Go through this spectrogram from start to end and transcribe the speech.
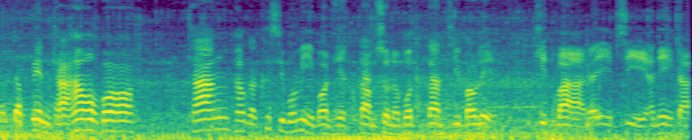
มันจะเป็นถ้าเฮาบ่ทางเฮาก็คือสิบ่มีบ่อนเฮ็ดตามชนบทตามที่เบาเล่คิดว่าได้ FC อันนี้ก็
